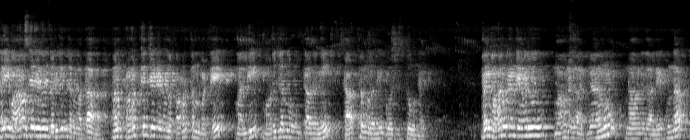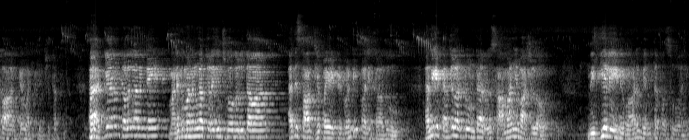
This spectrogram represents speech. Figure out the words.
మరి ఈ మానవ శరీరం దొరికిన తర్వాత మనం ప్రవర్తించేటటువంటి ప్రవర్తన బట్టి మళ్ళీ మరుజన్మ ఉంటాదని శాస్త్రములని ఘోషిస్తూ ఉన్నాయి. మరి మానవుడు అంటే ఎవరు? మానగా అజ్ఞానము నాన్నగా లేకుండా బాగా వర్తించుట. మరి అజ్ఞానం తొలగాలంటే మనకు మనంగా తొలగించుకోగలుగుతామా? అది సాధ్యపడేటటువంటి పని కాదు. అందుకే పెద్దలు అంటూ ఉంటారు సామాన్య భాషలో విద్య లేనివాడు వింత పశువు అని.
